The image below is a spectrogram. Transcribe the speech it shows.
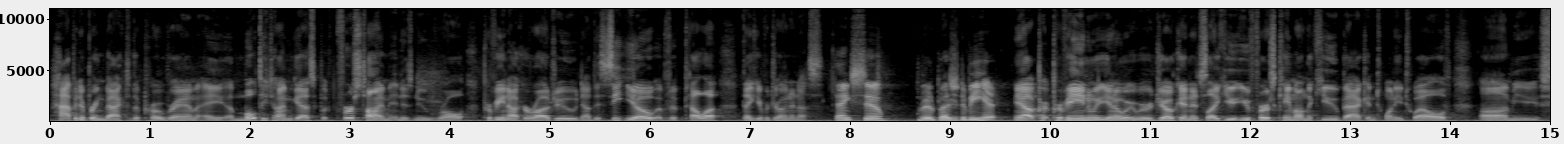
happy to bring back to the program a, a multi-time guest, but first time in his new role, Praveen Akkaraju, now the CEO of Viptela. Thank you for joining us. Thanks, Stu. Real pleasure to be here. Yeah, Praveen, we, you know, we were joking. It's like you, you first came on the Cube back in 2012. Um, you've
